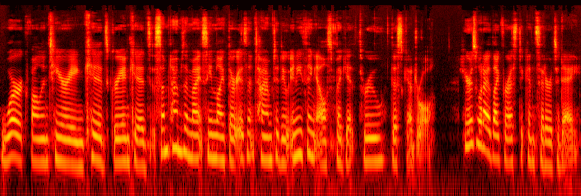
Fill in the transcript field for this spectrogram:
work, volunteering, kids, grandkids, sometimes it might seem like there isn't time to do anything else but get through the schedule. Here's what I'd like for us to consider today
